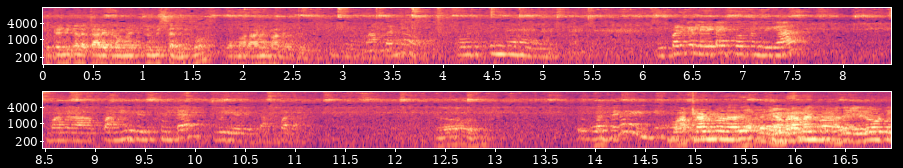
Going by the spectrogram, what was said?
పుట్టెన్నికల కార్యక్రమం అయితే చూపిస్తాను మీకు. మా రాణి మాట్లాడుతుంది. ఇప్పటికే లేట్ అయిపోతుంది ఇక మన పనులు చేసుకుంటే వీడియో చేద్దాం పద. వద్దుగా ఇంకే- మాట్లాడమన్నారు కెమెరామెన్ అదే. ఏదో ఒకటి.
